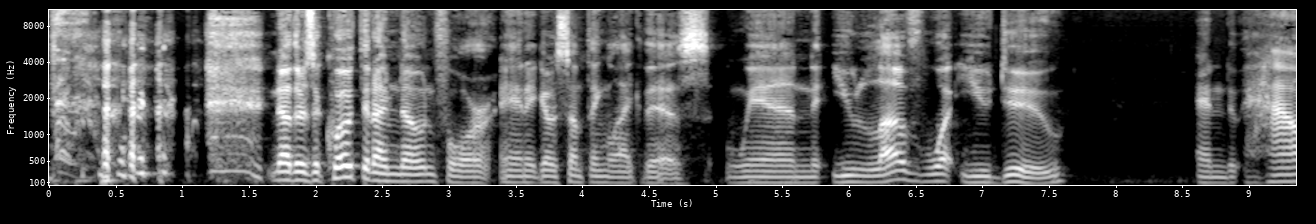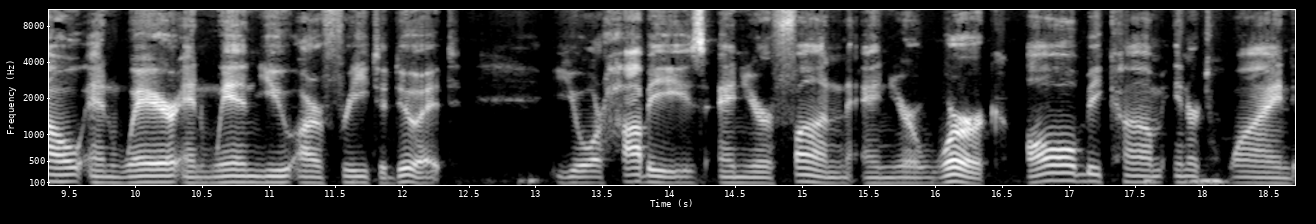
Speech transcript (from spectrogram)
no, there's a quote that I'm known for, and it goes something like this When you love what you do, and how and where and when you are free to do it, your hobbies and your fun and your work all become mm-hmm. intertwined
